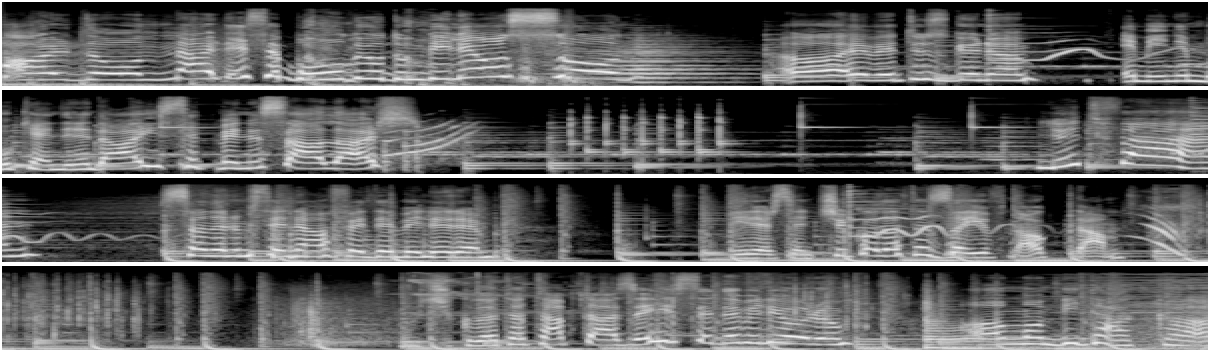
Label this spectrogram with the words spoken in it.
Pardon. Neredeyse boğuluyordum biliyorsun. Aa, evet üzgünüm. Eminim bu kendini daha iyi hissetmeni sağlar. Lütfen. Sanırım seni affedebilirim. Bilirsin çikolata zayıf noktam. Çikolata taptaze hissedebiliyorum. Ama bir dakika.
